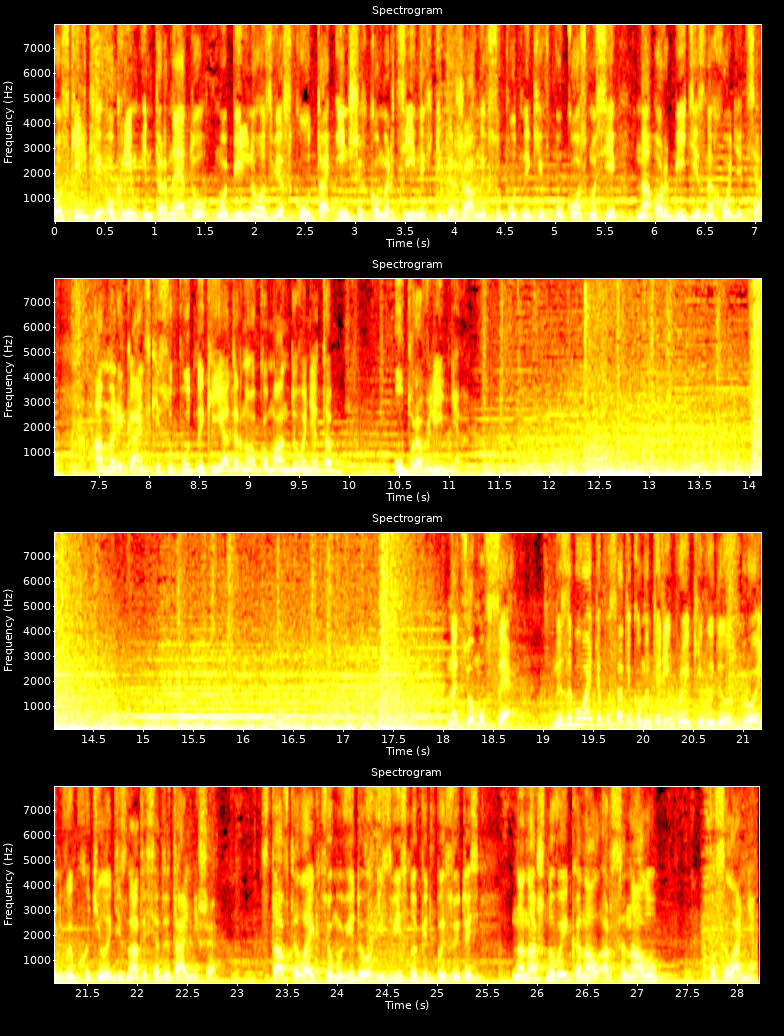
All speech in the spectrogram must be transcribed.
оскільки, окрім інтернету, мобільного зв'язку та інших комерційних і державних супутників у космосі на орбіті знаходяться американські супутники ядерного командування та управління. На цьому все. Не забувайте писати коментарі, про які види озброєнь ви б хотіли дізнатися детальніше. Ставте лайк цьому відео і, звісно, підписуйтесь на наш новий канал Арсеналу. Посилання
